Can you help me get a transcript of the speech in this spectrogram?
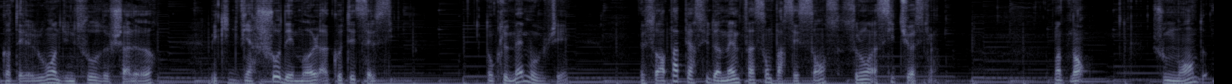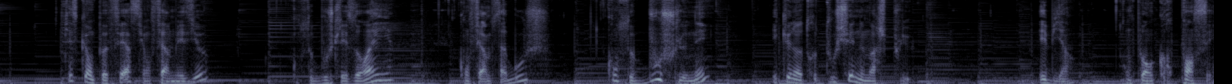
quand elle est loin d'une source de chaleur, mais qui devient chaude et molle à côté de celle-ci. Donc le même objet ne sera pas perçu de la même façon par ses sens selon la situation. Maintenant, je vous demande, qu'est-ce qu'on peut faire si on ferme les yeux, qu'on se bouche les oreilles, qu'on ferme sa bouche, qu'on se bouche le nez? Et que notre toucher ne marche plus? Eh bien, on peut encore penser.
